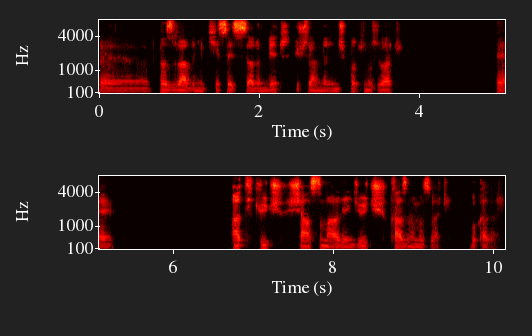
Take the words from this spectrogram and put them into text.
Ee, hızlı adım 2, sessiz adım 1, güçlendirilmiş botumuz var. Ve Atik 3, Şanslı Madenci 3 kazmamız var. Bu kadar.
